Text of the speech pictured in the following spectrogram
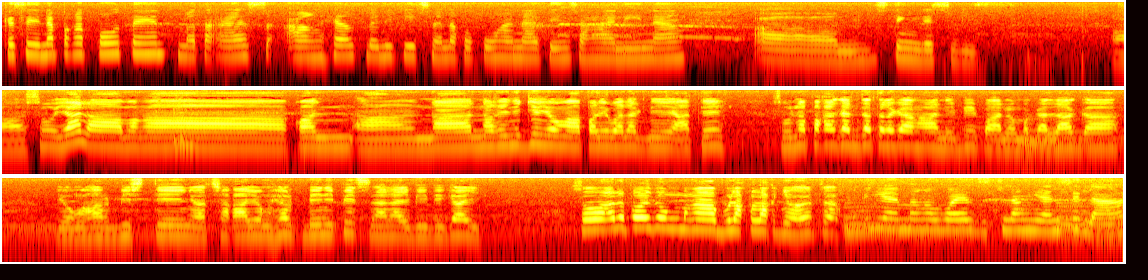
Kasi napaka-potent, mataas ang health benefits na nakukuha natin sa honey ng um, stingless bees. Ah, so yan ah, mga kan ah, na narinig niyo yung ah, paliwanag ni Ate. So napakaganda talaga ang honeybee paano mag-alaga, yung harvesting at saka yung health benefits na naibibigay. So ano po itong mga bulaklak nyo? Ayan, mga wilds lang yan sila.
